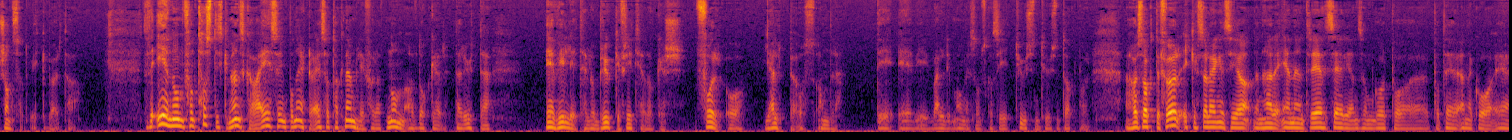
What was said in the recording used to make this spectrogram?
sjanser du ikke bør ta. Så det er noen fantastiske mennesker. Jeg er så imponert og jeg er så takknemlig for at noen av dere der ute er villig til å bruke fritida deres for å hjelpe oss andre det er vi veldig mange som skal si tusen, tusen takk for. Jeg har sagt det før, ikke så lenge siden denne 113-serien som går på, eh, på NRK, er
